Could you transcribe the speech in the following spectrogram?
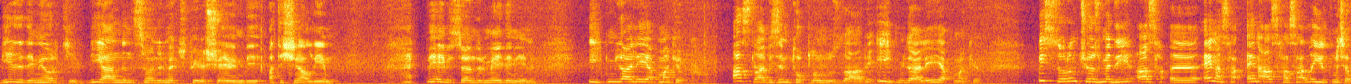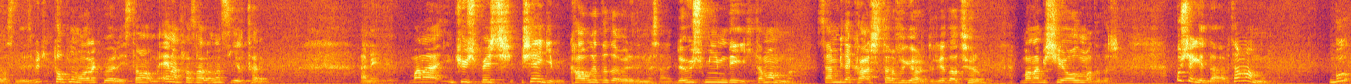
Bir de demiyor ki bir yangın söndürme tüpüyle şu evin bir ateşini alayım. bir evi söndürmeyi deneyelim. İlk müdahaleyi yapmak yok. Asla bizim toplumumuzda abi ilk müdahaleyi yapmak yok. Biz sorun çözme değil, az e, en az en az hasarlı yırtma çabasındayız. Bütün toplum olarak böyleyiz tamam mı? En az hasarla nasıl yırtarım? Hani bana 2 3 5 şey gibi kavgada da öyledir mesela. Dövüşmeyeyim değil tamam mı? Sen bir de karşı tarafı gördür ya da atıyorum bana bir şey olmadıdır. Bu şekilde abi tamam mı? Bu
